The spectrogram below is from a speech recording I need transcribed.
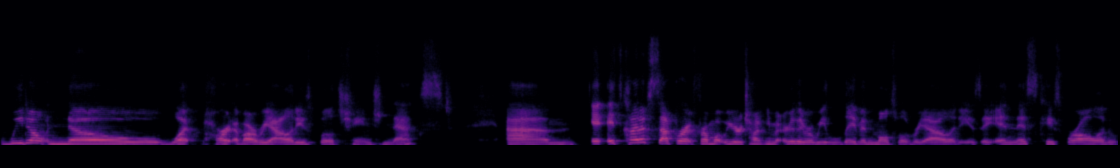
we don't know what part of our realities will change next. Um it, it's kind of separate from what we were talking about earlier where we live in multiple realities. In this case we're all in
